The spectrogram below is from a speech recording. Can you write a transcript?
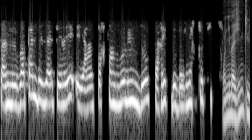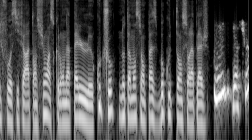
Ça ne va pas le désaltérer et à un certain volume d'eau, ça risque de devenir toxique. On imagine qu'il faut aussi faire attention à ce que l'on appelle le coup de chaud, notamment si on passe beaucoup de temps sur la plage. Oui, bien sûr.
